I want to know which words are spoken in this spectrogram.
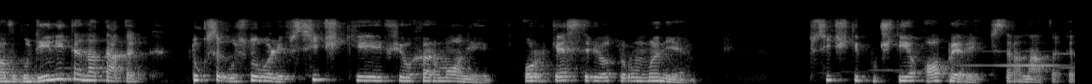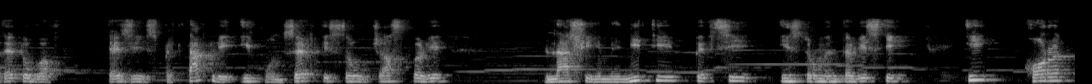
В годините нататък тук са гостували всички филхармонии, оркестри от Румъния, всички почти опери в страната, където в тези спектакли и концерти са участвали наши именити певци, инструменталисти и хора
